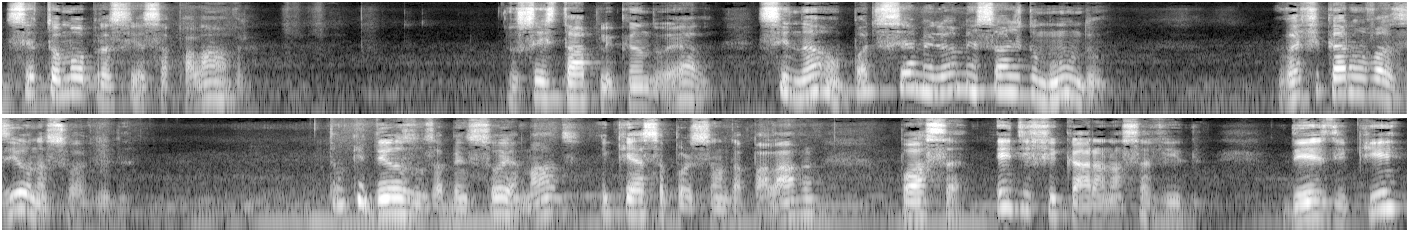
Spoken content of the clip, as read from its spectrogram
Você tomou para si essa palavra? Você está aplicando ela? Se não, pode ser a melhor mensagem do mundo. Vai ficar um vazio na sua vida. Então, que Deus nos abençoe, amados, e que essa porção da palavra possa edificar a nossa vida. Desde que,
